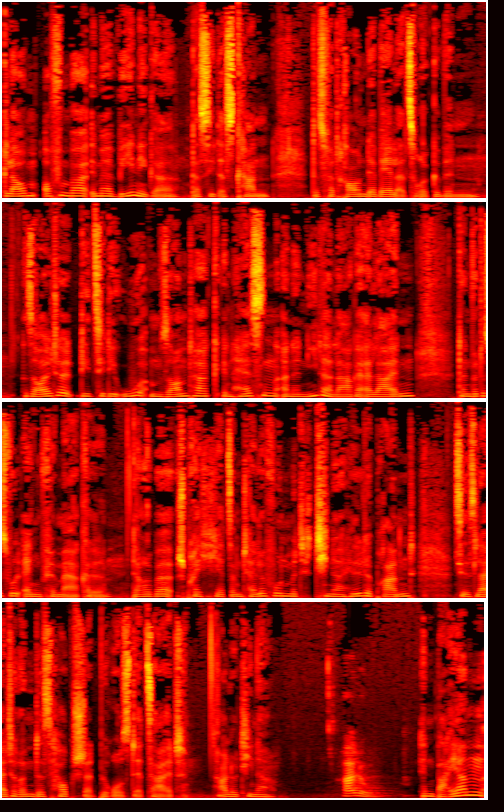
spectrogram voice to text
glauben offenbar immer weniger, dass sie das kann, das Vertrauen der Wähler zurückgewinnen. Sollte die CDU am Sonntag in Hessen eine Niederlage erleiden, dann wird es wohl eng für Merkel. Darüber spreche ich jetzt am Telefon mit Tina Hildebrand. Sie ist Leiterin des Hauptstadtbüros der Zeit. Hallo Tina. Hallo. In Bayern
